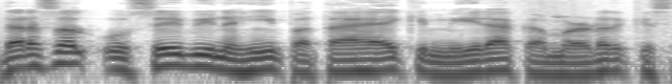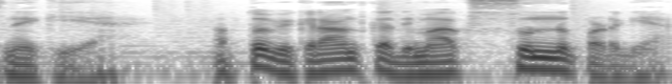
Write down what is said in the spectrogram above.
दरअसल उसे भी नहीं पता है कि मीरा का मर्डर किसने किया है। अब तो विक्रांत का दिमाग सुन्न पड़ गया।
